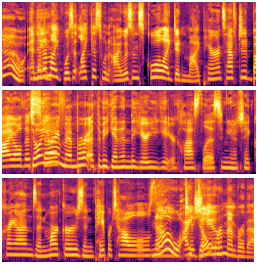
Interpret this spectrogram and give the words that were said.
No, And, then they- I'm like, was it like this when I was in school? Like, did my parents have to buy all this Don't stuff? you remember at the beginning of the year you get your class list and you have to take crayons and markers and paper towels? No, and I tissue? don't remember that.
